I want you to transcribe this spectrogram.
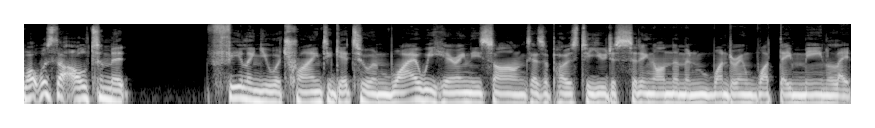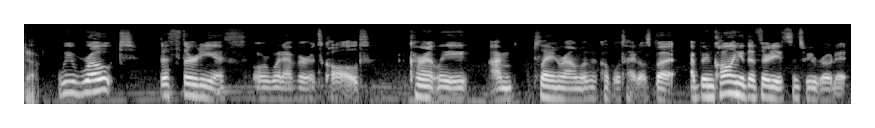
what was the ultimate feeling you were trying to get to and why are we hearing these songs as opposed to you just sitting on them and wondering what they mean later? We wrote the 30th or whatever it's called. Currently i'm playing around with a couple titles but i've been calling it the 30th since we wrote it.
